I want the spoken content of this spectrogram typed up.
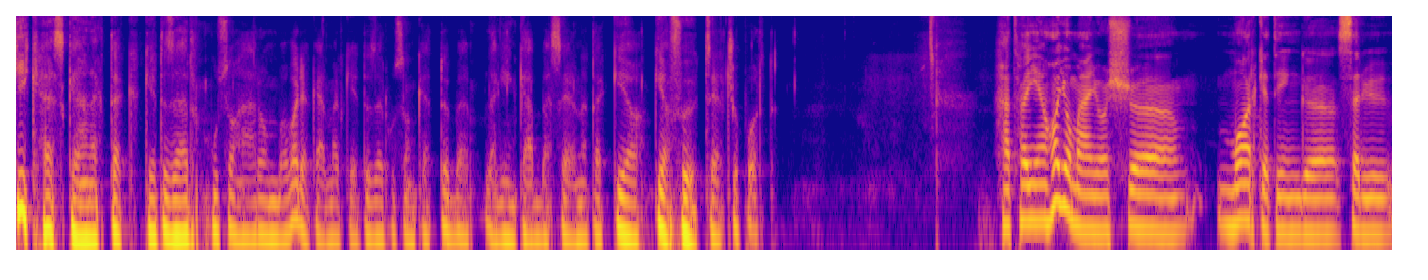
kikhez kell nektek 2023-ban, vagy akár már 2022-ben leginkább beszélnetek? Ki a, ki a fő célcsoport? Hát ha ilyen hagyományos marketing-szerű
